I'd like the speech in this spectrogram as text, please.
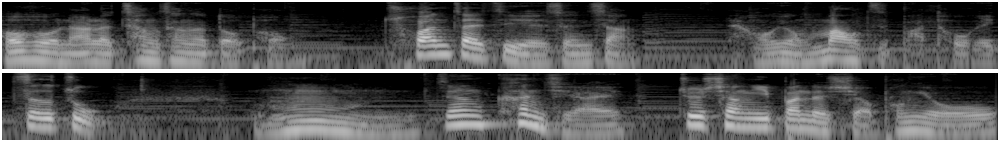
吼吼拿了畅畅的斗篷，穿在自己的身上，然后用帽子把头给遮住。嗯，这样看起来就像一般的小朋友，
